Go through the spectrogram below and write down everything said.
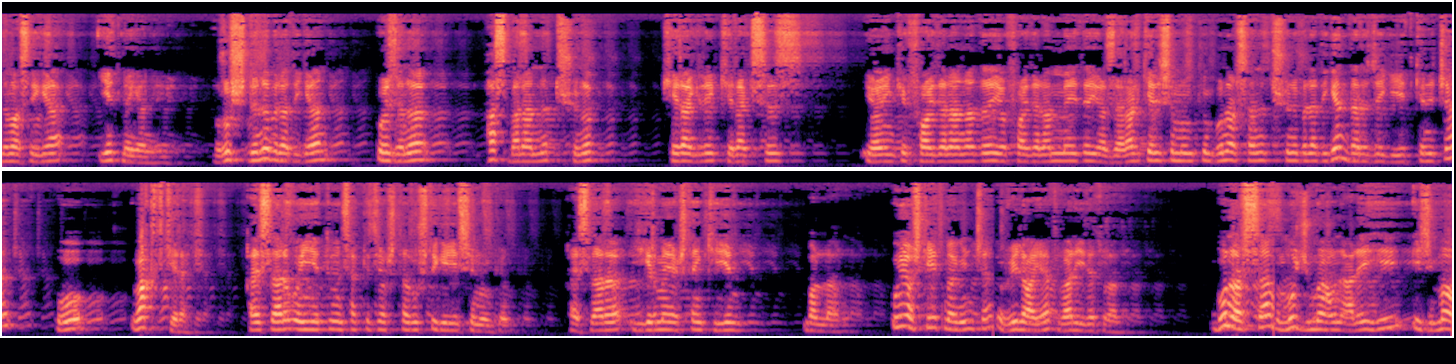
nimasiga yetmaganligi. Rushdini biladigan o'zini past balandni tushunib kerakli keraksiz yoyinki foydalanadi yo foydalanmaydi yo zarar kelishi mumkin. Bu narsani tushunib biladigan darajaga yetgunicha u vaqt kerak. Qaysilari o'n yetti o'n sakkiz yoshda rushdiga yetishi mumkin. Qaysilari yigirma yoshdan keyin bolalar. U yoshga yetmaguncha viloyat valiyda turadi. Bu narsa mujmaun alayhi ijmo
